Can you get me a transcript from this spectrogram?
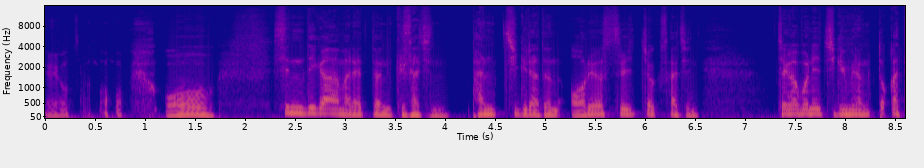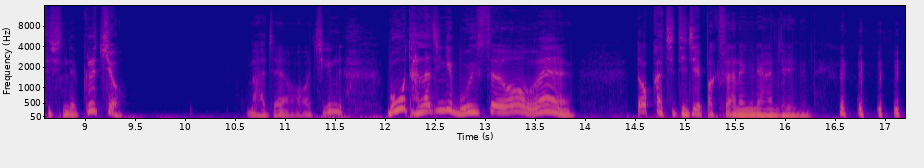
그래요? 오, 신디가 말했던 그 사진, 반칙이라던 어렸을 적 사진. 제가 보니 지금이랑 똑같으신데, 그렇죠? 맞아요. 지금 뭐 달라진 게 뭐 있어요? 왜? 똑같이 DJ 박스 안에 그냥 앉아 있는데.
